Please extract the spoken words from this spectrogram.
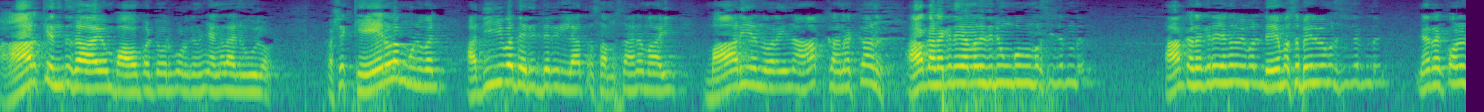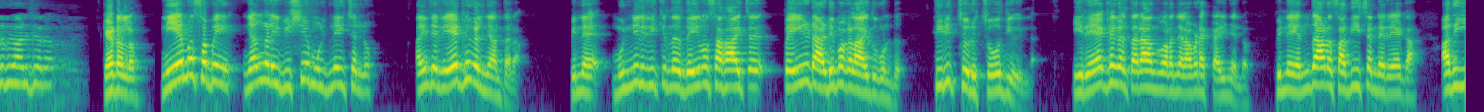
ആർക്ക് എന്ത് സഹായവും പാവപ്പെട്ടവർക്ക് കൊടുക്കുന്നത് ഞങ്ങൾ അനുകൂലം പക്ഷെ കേരളം മുഴുവൻ അതീവ ദരിദ്രരില്ലാത്ത സംസ്ഥാനമായി മാറി എന്ന് പറയുന്ന ആ കണക്കാണ്. ആ കണക്കിനെ ഞങ്ങൾ ഇതിനു മുമ്പ് വിമർശിച്ചിട്ടുണ്ട്. ആ കണക്കിനെ ഞങ്ങൾ നിയമസഭയിൽ വിമർശിച്ചിട്ടുണ്ട്. ഞാൻ റെക്കോർഡ് എടുത്ത് കാണിച്ചു തരാം. കേട്ടല്ലോ. നിയമസഭയിൽ ഞങ്ങൾ ഈ വിഷയം ഉന്നയിച്ചല്ലോ. അതിന്റെ രേഖകൾ ഞാൻ തരാം. പിന്നെ മുന്നിലിരിക്കുന്നത് ദൈവം സഹായിച്ച് പെയ്ഡ് അടിമകളായതുകൊണ്ട് തിരിച്ചൊരു ചോദ്യമില്ല ഈ രേഖകൾ തരാമെന്ന് പറഞ്ഞാൽ അവിടെ കഴിഞ്ഞല്ലോ. പിന്നെ എന്താണ് സതീശന്റെ രേഖ? അത് ഈ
